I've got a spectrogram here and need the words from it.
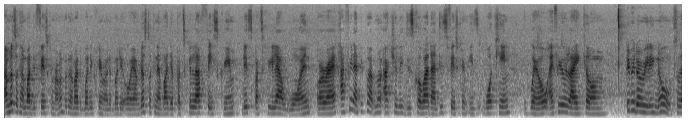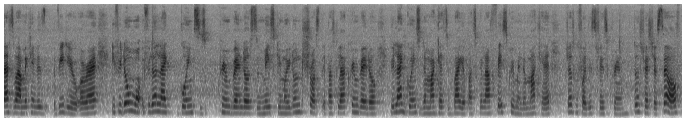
i'm not talking about the face cream i'm not talking about the body cream or the body oil. I'm just talking about the particular face cream this particular one all right? I feel like people have not actually discovered that this face cream is working well. I feel like um people don't really know. So that's why i'm making this video all right? If you don't want if you don't like going to cream vendors to make cream or you don't trust a particular cream vendor you like going to the market to buy your particular face cream in the market just go for this face cream. Don't stress yourself.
